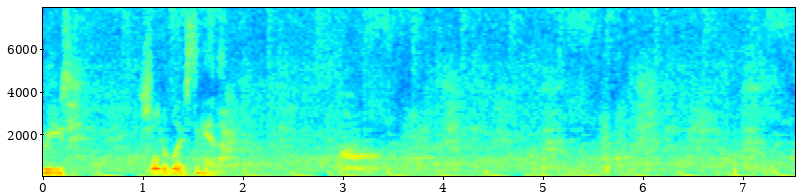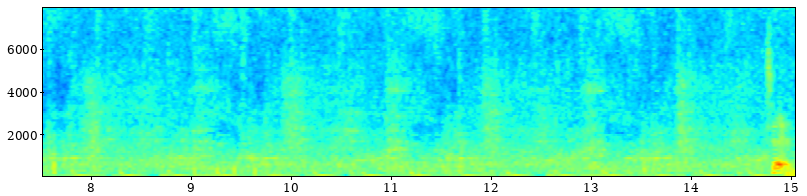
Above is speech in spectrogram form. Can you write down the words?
Squeeze shoulder blades together. Ten.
